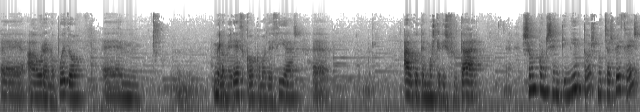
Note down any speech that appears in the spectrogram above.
eh, ahora no puedo, em, me lo merezco, como decías, eh, algo tenemos que disfrutar. Son consentimientos muchas veces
